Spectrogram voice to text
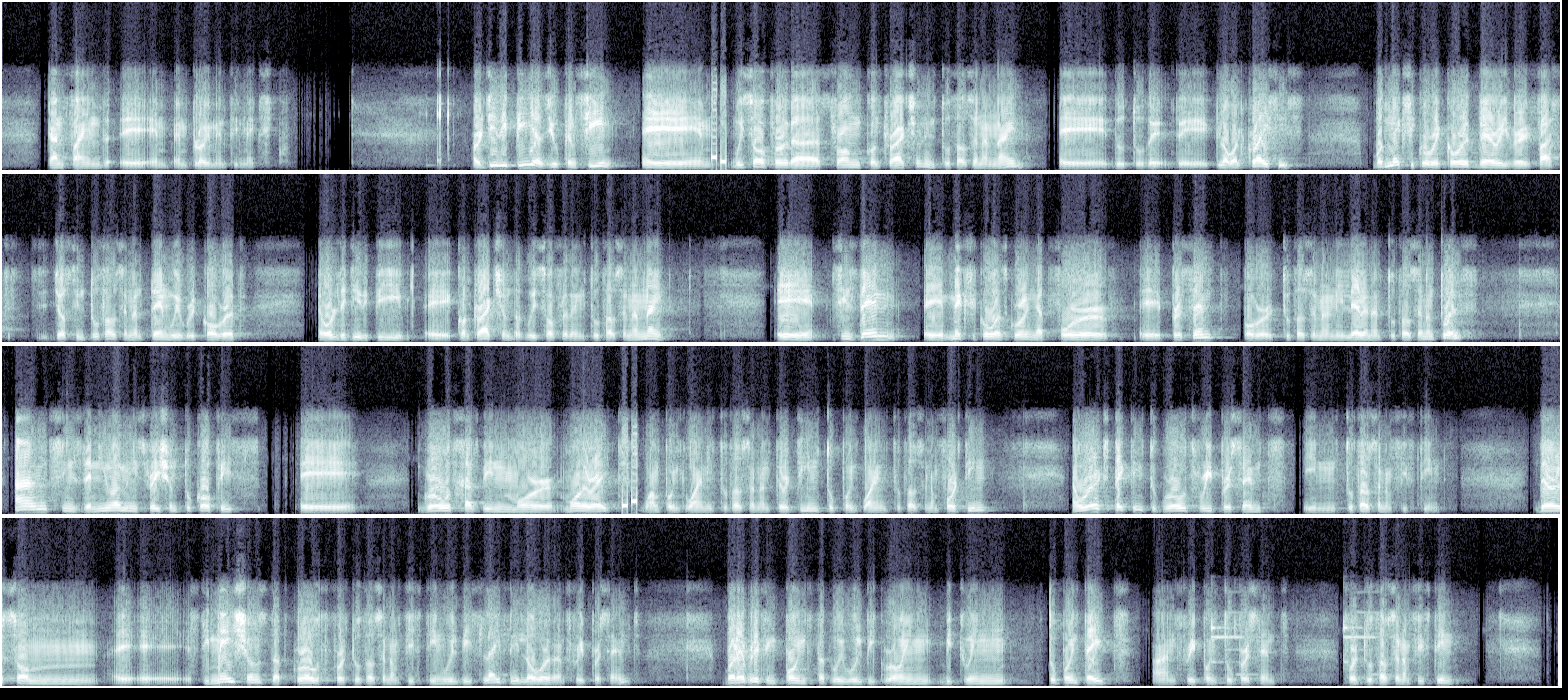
can find uh, employment in Mexico. Our GDP, as you can see, Um, we suffered a strong contraction in 2009 uh, due to the global crisis, but Mexico recovered very, very fast. Just in 2010, we recovered all the GDP uh, contraction that we suffered in 2009. Uh, since then, Mexico was growing at 4% over 2011 and 2012. and Since the new administration took office, growth has been more moderate, 1.1% in 2013, 2.1% in 2014, and we're expecting to grow 3% in 2015. There are some eh, eh, estimations that growth for 2015 will be slightly lower than 3%, but everything points that we will be growing between 2.8 and 3.2% for 2015.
